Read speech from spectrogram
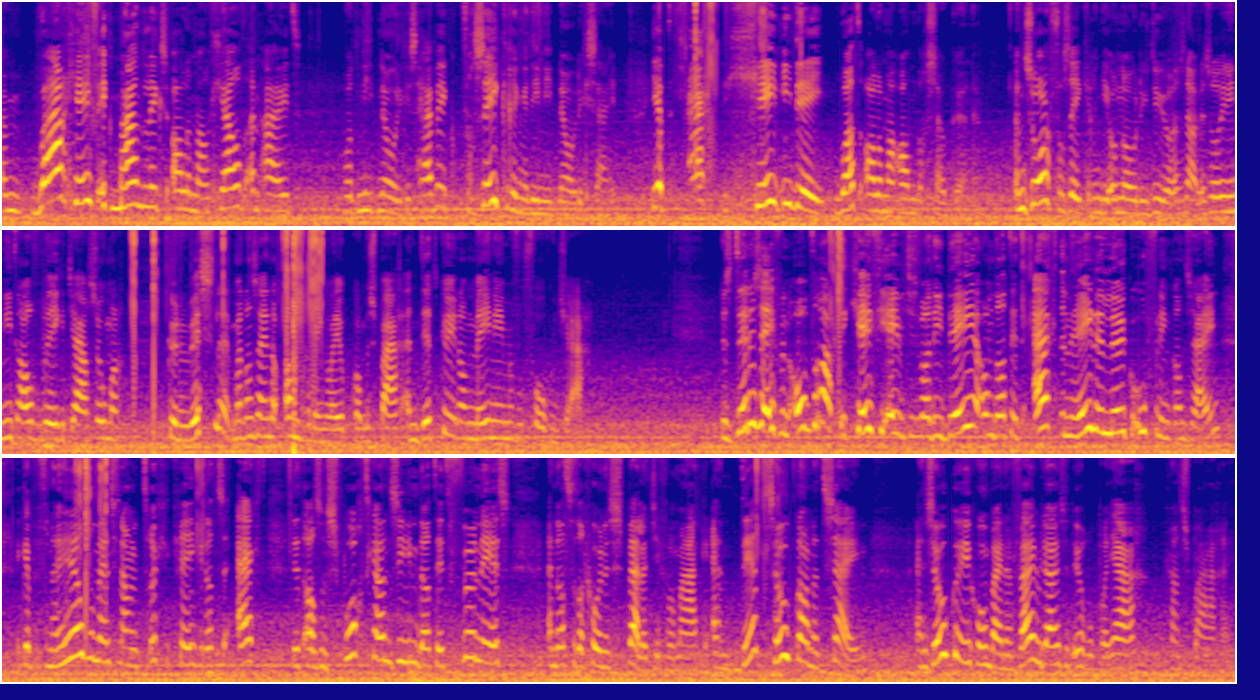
Um, waar geef ik maandelijks allemaal geld aan uit wat niet nodig is? Heb ik verzekeringen die niet nodig zijn? Je hebt echt geen idee wat allemaal anders zou kunnen. Een zorgverzekering die onnodig duur is. Nou, dan zul je die niet halverwege het jaar zomaar kunnen wisselen. Maar dan zijn er andere dingen waar je op kan besparen. En dit kun je dan meenemen voor volgend jaar. Dus dit is even een opdracht. Ik geef je eventjes wat ideeën, omdat dit echt een hele leuke oefening kan zijn. Ik heb van heel veel mensen namelijk teruggekregen dat ze echt dit als een sport gaan zien, dat dit fun is en dat ze er gewoon een spelletje van maken. En dit, zo kan het zijn. En zo kun je gewoon bijna 5000 euro per jaar gaan sparen.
